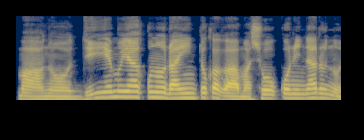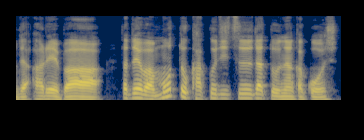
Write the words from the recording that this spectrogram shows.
まあ、あの、DM やこの LINE とかが、まあ、証拠になるのであれば、例えばもっと確実だとなんかこう、し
